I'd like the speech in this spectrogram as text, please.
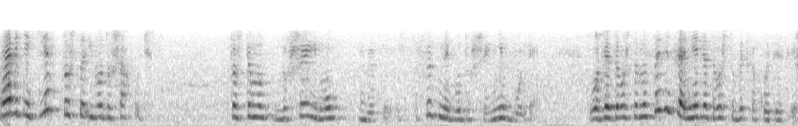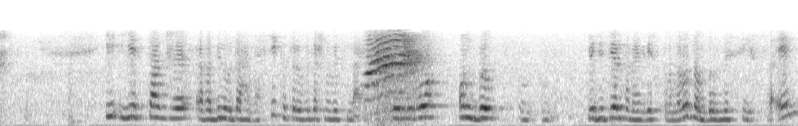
Праведник ест то, что его душа хочет. То, что ему душе, ему э, сытно его душе, не более. Вот для того, чтобы насытиться, а не для того, чтобы быть какой-то излишеством. И есть также Раби Наси, который вы должны быть знать. У него, он был президентом еврейского народа, он был Наси Исраэль,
